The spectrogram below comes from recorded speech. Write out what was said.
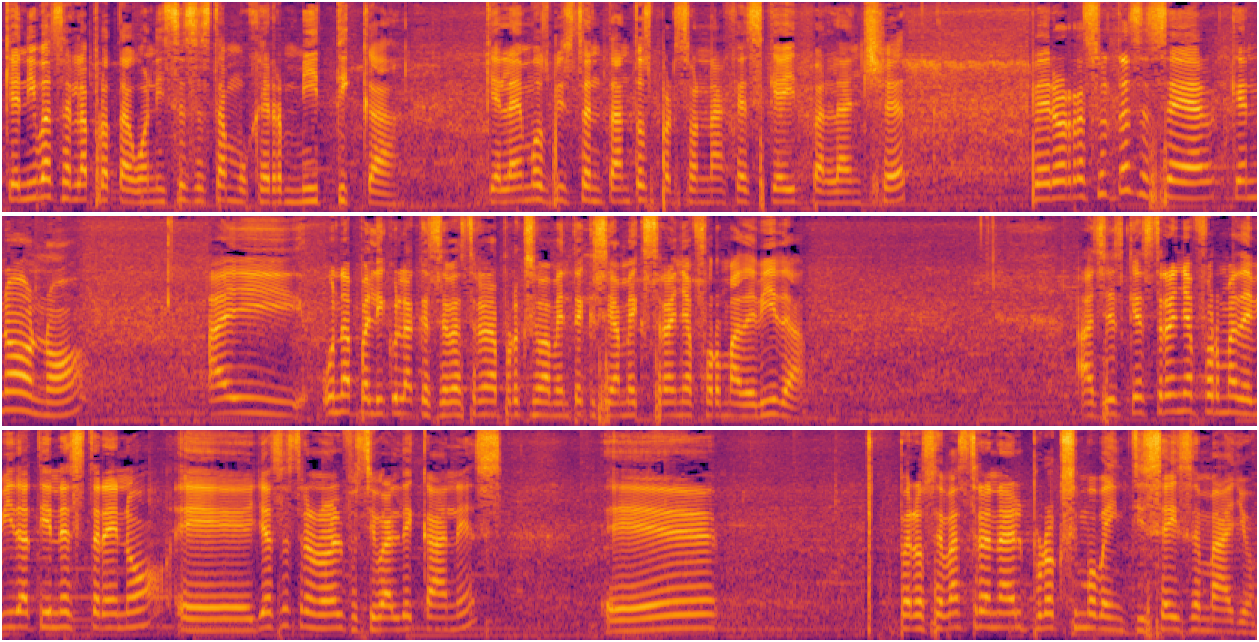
quien iba a ser la protagonista es esta mujer mítica que la hemos visto en tantos personajes, Kate Blanchett, pero resulta ser que no, ¿no? Hay una película que se va a estrenar próximamente que se llama Extraña Forma de Vida. Así es que Extraña Forma de Vida tiene estreno, eh, ya se estrenó en el Festival de Cannes, eh, pero se va a estrenar el próximo 26 de mayo.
